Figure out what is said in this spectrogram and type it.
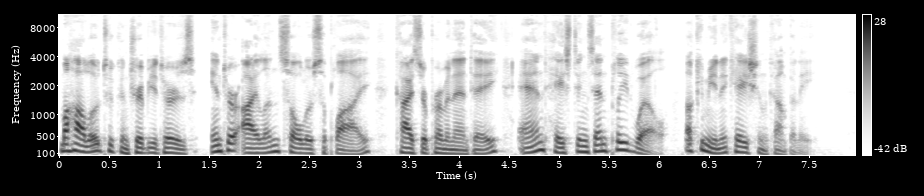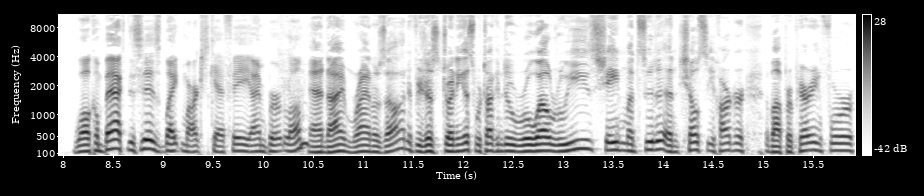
Mahalo to contributors Inter Island Solar Supply, Kaiser Permanente, and Hastings and Pleadwell, a communication company. Welcome back. This is Bytemarks Cafe. I'm Bert Lum. And I'm Ryan Ozawa. And if you're just joining us, we're talking to Roel Ruiz, Shane Matsuda, and Chelsea Harder about preparing for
